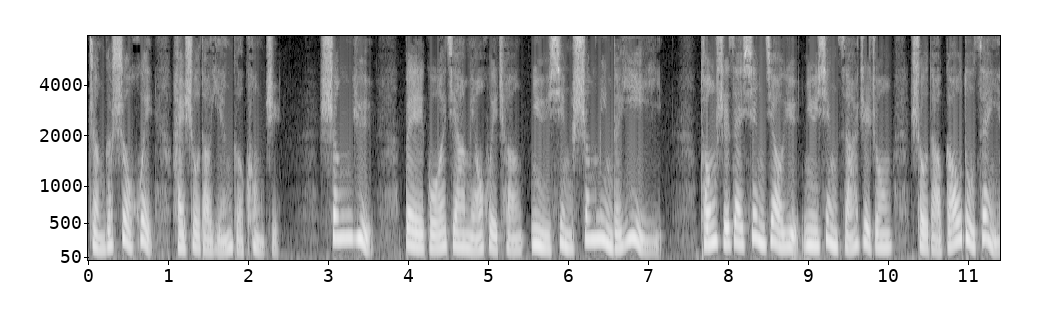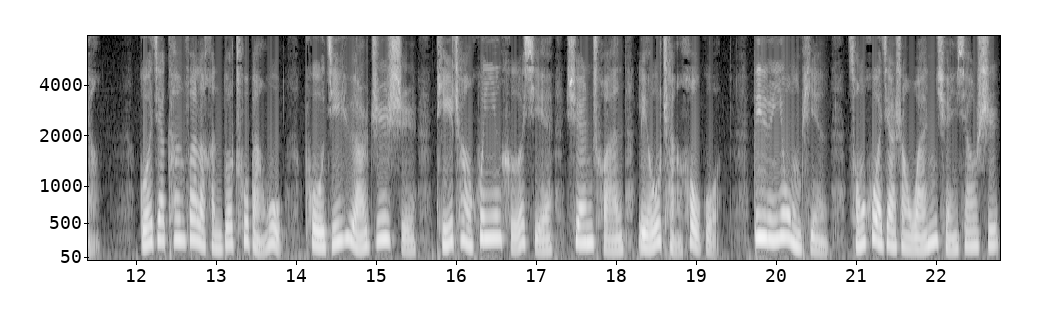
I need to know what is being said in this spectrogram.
整个社会还受到严格控制。生育被国家描绘成女性生命的意义，同时在性教育、女性杂志中受到高度赞扬。国家刊发了很多出版物，普及育儿知识，提倡婚姻和谐，宣传流产后果。避孕用品从货架上完全消失，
